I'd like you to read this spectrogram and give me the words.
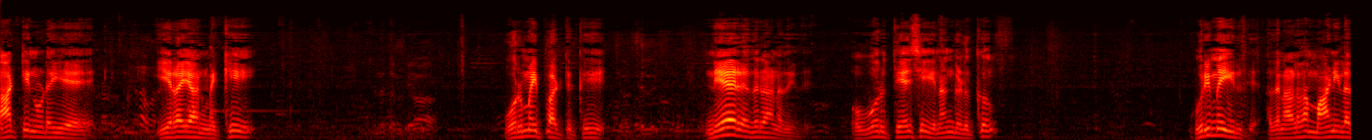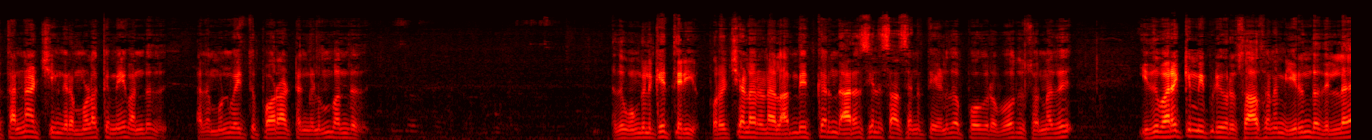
நாட்டினுடைய இறையாண்மைக்கு ஒருமைப்பாட்டுக்கு நேர் எதிரானது இது. ஒவ்வொரு தேசிய இனங்களுக்கும் உரிமை இருக்கு. அதனால தான் மாநில தன்னாட்சிங்கிற முழக்கமே வந்தது. அதை முன்வைத்து போராட்டங்களும் வந்தது. அது உங்களுக்கே தெரியும். புரட்சியாளர் அண்ணல் அம்பேத்கர் இந்த அரசியல் சாசனத்தை எழுத போகிற போது சொன்னது இதுவரைக்கும் இப்படி ஒரு சாசனம் இருந்ததில்லை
